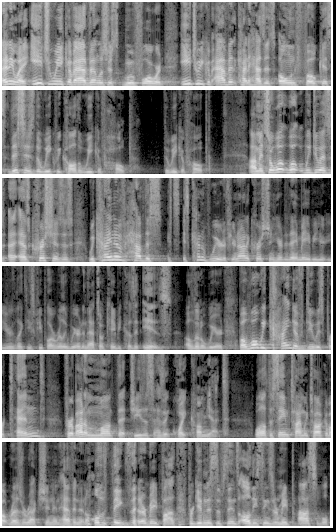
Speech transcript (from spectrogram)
Anyway, each week of Advent, let's just move forward. Each week of Advent kind of has its own focus. This is the week we call the week of hope the week of hope. Um, and so, what, what we do as, as Christians is we kind of have this, it's, it's kind of weird. If you're not a Christian here today, maybe you're, you're, like, these people are really weird, and that's okay because it is a little weird. But what we kind of do is pretend for about a month that Jesus hasn't quite come yet. While at the same time, we talk about resurrection and heaven and all the things that are made possible, forgiveness of sins, all these things that are made possible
